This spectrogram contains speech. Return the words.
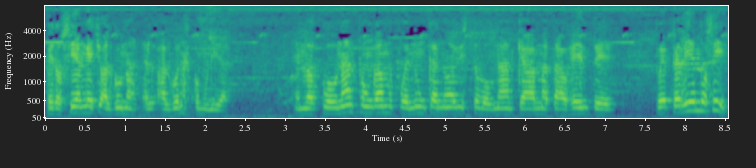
pero sí han hecho algunas, algunas comunidades. En los Guaunán, pongamos, pues nunca no he visto Guaunán que ha matado gente, pues peleando sí.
